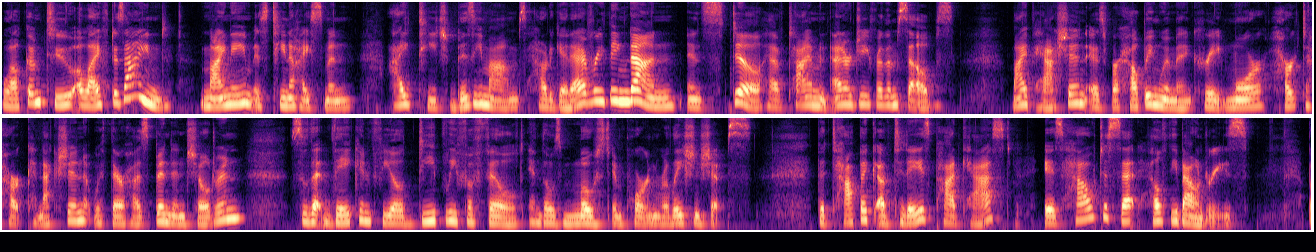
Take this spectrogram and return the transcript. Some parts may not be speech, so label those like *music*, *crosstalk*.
Welcome to A Life Designed. My name is Tina Heisman. I teach busy moms how to get everything done and still have time and energy for themselves. My passion is for helping women create more heart to heart connection with their husband and children so that they can feel deeply fulfilled in those most important relationships. The topic of today's podcast is how to set healthy boundaries.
